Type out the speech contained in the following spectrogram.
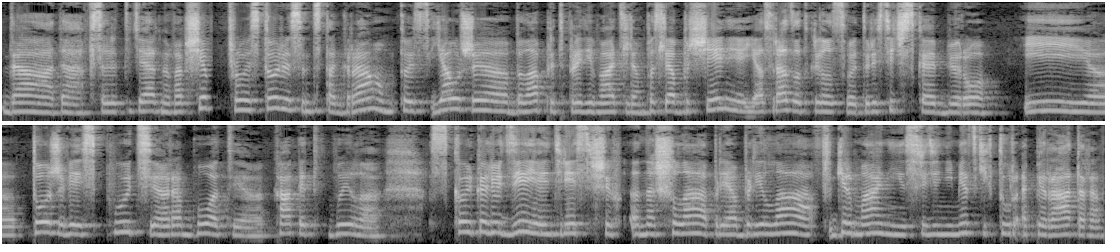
Да, да, абсолютно верно. Вообще про историю с Инстаграмом. То есть я уже была предпринимателем. После обучения я сразу открыла свое туристическое бюро. И э, тоже весь путь работы, как это было, сколько людей я интереснейших нашла, приобрела в Германии среди немецких туроператоров.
